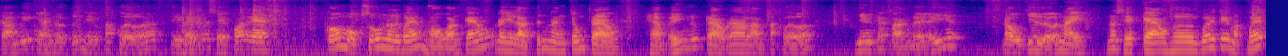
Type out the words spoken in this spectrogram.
cảm biến nhận được tín hiệu tắt lửa thì bếp nó sẽ khóa ga. Có một số nơi bán, họ quảng cáo đây là tính năng chống trào, hàm ý nước trào ra làm tắt lửa. Nhưng các bạn để ý đầu chia lửa này nó sẽ cao hơn với cái mặt bếp.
